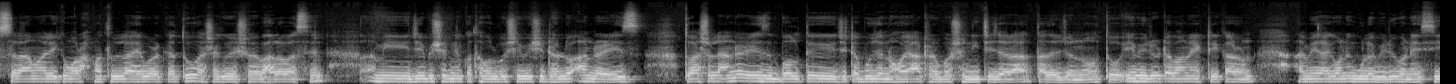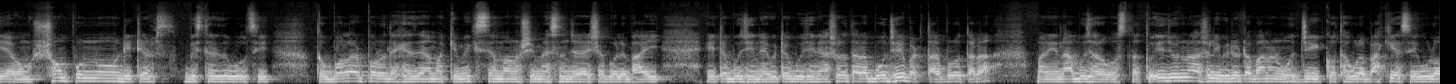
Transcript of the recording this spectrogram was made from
আসসালামু আলাইকুম রহমতুল্লাহ বরকাত আশা করি সবাই ভালো আছেন। আমি যে বিষয় নিয়ে কথা বলব সেই বিষয়টা হলো আন্ডার এজ তো আসলে আন্ডার এজ বলতে যেটা বোঝানো হয় আঠারো বছর নিচে যারা, তাদের জন্য। তো এই ভিডিওটা বানানোর একটি কারণ, আমি এর আগে অনেকগুলো ভিডিও বানাইছি এবং সম্পূর্ণ ডিটেলস বিস্তারিত বলছি। তো বলার পরও দেখা যায় আমাকে ম্যাক্সিমাম মানুষই মেসেঞ্জার এসে বলে, ভাই, এটা বুঝি না ওইটা বুঝি না আসলে তারা বোঝে বাট তারপরেও তারা মানে না বোঝার অবস্থা। তো এই জন্য আসলে ভিডিওটা বানানো যে কথাগুলো বাকি আছে, এগুলো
